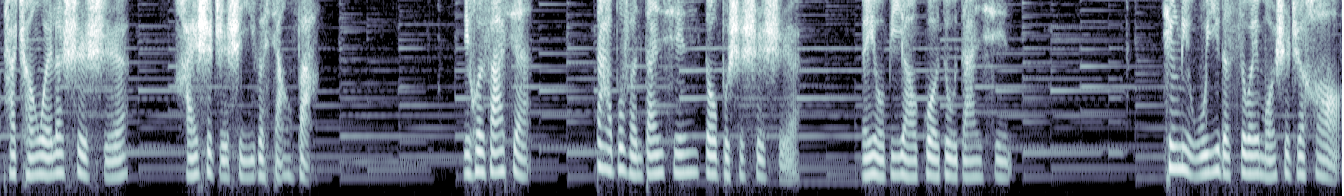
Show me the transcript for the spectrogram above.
它成为了事实，还是只是一个想法？你会发现。大部分担心都不是事实，没有必要过度担心。清理无意的思维模式之后，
